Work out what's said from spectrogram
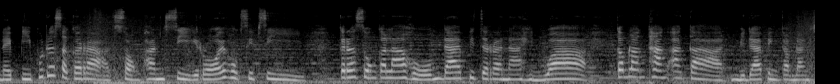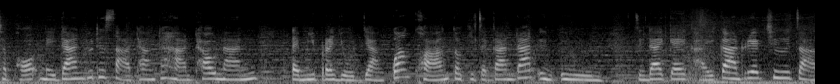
ในปีพุทธศักราช 2464 กระทรวงกลาโหมได้พิจารณาเห็นว่ากำลังทางอากาศมิได้เป็นกำลังเฉพาะในด้านยุทธศาสตร์ทางทหารเท่านั้น แต่มีประโยชน์อย่างกว้างขวางต่อกิจการด้านอื่น ๆ จึงได้แก้ไขการเรียกชื่อจาก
